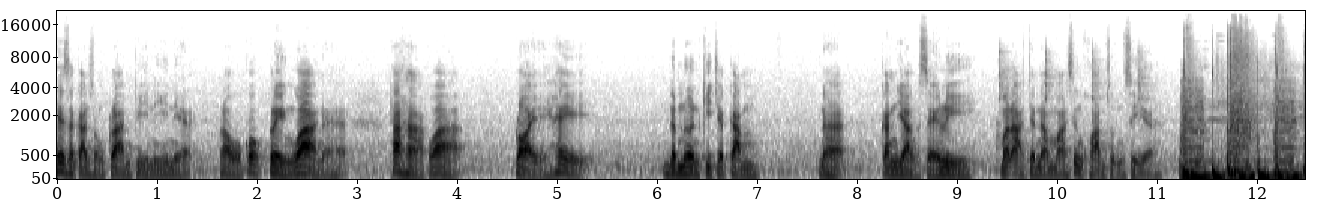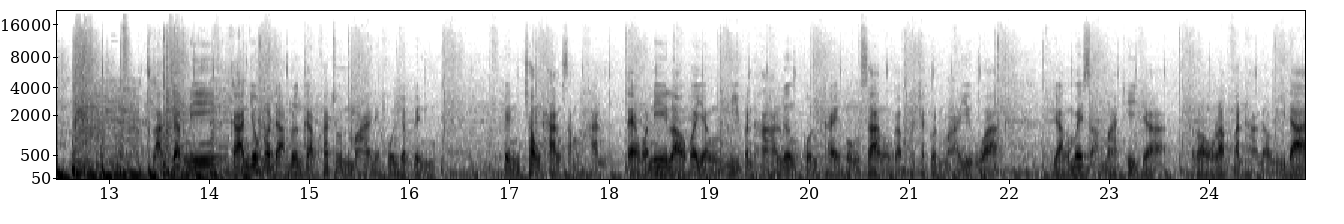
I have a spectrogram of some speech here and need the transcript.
เทศกาลสงกรานต์ปีนี้เนี่ยเราก็เกรงว่านะฮะถ้าหากว่าปล่อยให้ดำเนินกิจกรรมนะฮะกันอย่างเสรี มันอาจจะนำมาซึ่งความสูญเสีย หลังจากนี้การยกระดับเรื่องการค้าชนหมายเนี่ยคงจะเป็นเป็นช่องทางสำคัญ แต่วันนี้เราก็ยังมีปัญหาเรื่องกลไกโครงสร้างของการบังคับใช้กฎหมายอยู่ว่ายังไม่สามารถที่จะรองรับปัญหาเหล่านี้ได้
